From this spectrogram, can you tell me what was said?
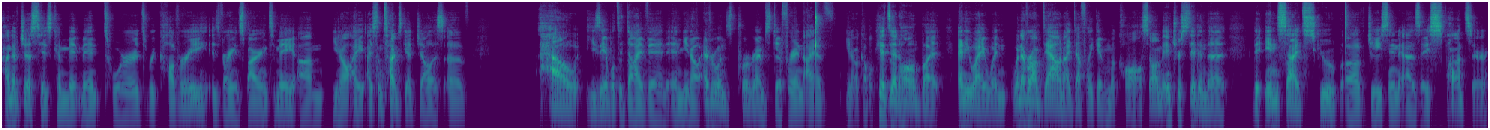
kind of just his commitment towards recovery is very inspiring to me. Um, you know, I, I sometimes get jealous of how he's able to dive in and you know everyone's program's different. I have you know a couple kids at home but anyway when whenever i'm down i definitely give him a call. So i'm interested in the the inside scoop of jason as a sponsor.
